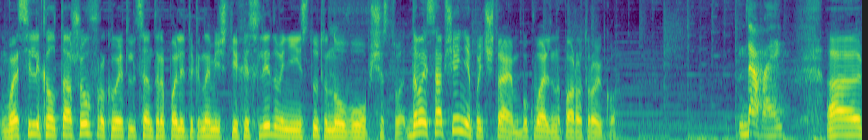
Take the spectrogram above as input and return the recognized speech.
Василий Колташов, руководитель Центра политэкономических исследований Института нового общества. Давай сообщение почитаем, буквально пару-тройку. Давай. А,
